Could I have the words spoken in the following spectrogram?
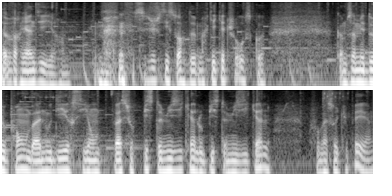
Ça veut rien dire. c'est juste histoire de marquer quelque chose, quoi. Comme ça, mes deux plombes à nous dire si on va sur piste musicale ou piste musicale. Faut bien s'occuper. hein.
